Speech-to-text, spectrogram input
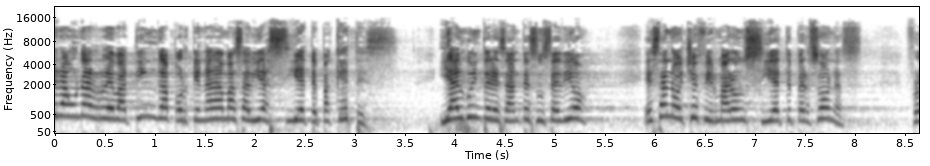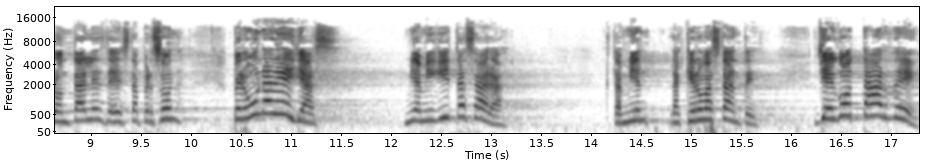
era una rebatinga porque nada más había siete paquetes. Y algo interesante sucedió. Esa noche firmaron siete personas frontales de esta persona. Pero una de ellas, mi amiguita Sara, también la quiero bastante, llegó tarde.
